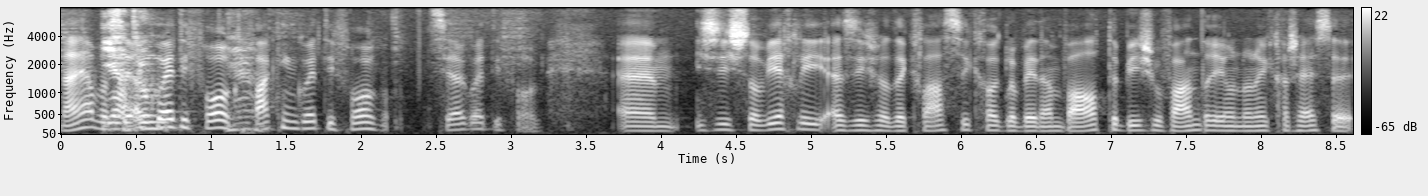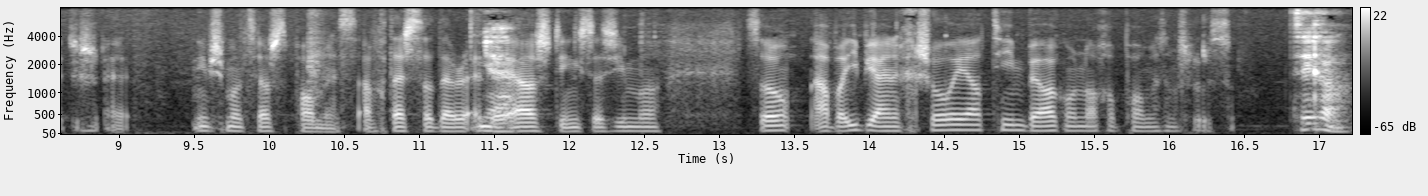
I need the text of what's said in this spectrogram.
Nein, aber Ja, sehr drum- gute Frage. ja. Fucking gute Frage. Sehr gute Frage. Ähm, es ist so wirklich, es ist ja der Klassiker, glaube, wenn du am Warten bist auf andere und noch nicht kannst essen, äh, nimmst du mal zuerst Pommes. Einfach das ist so der, der Ja. erste Ding. Das ist immer so. Aber ich bin eigentlich schon eher Team Burger und nachher Pommes am Schluss. Sicher?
